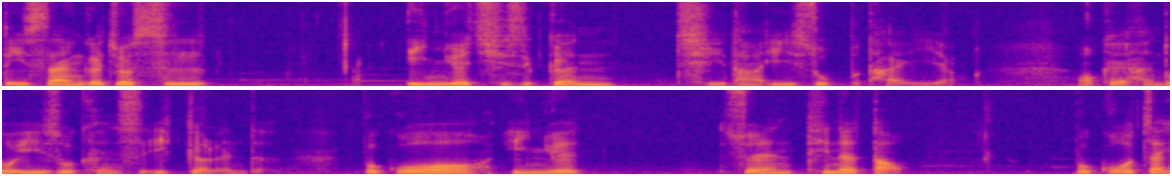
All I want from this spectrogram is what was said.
第三个就是音乐其实跟其他艺术不太一样。OK，很多艺术可能是一个人的，不过音乐虽然听得到。不过在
